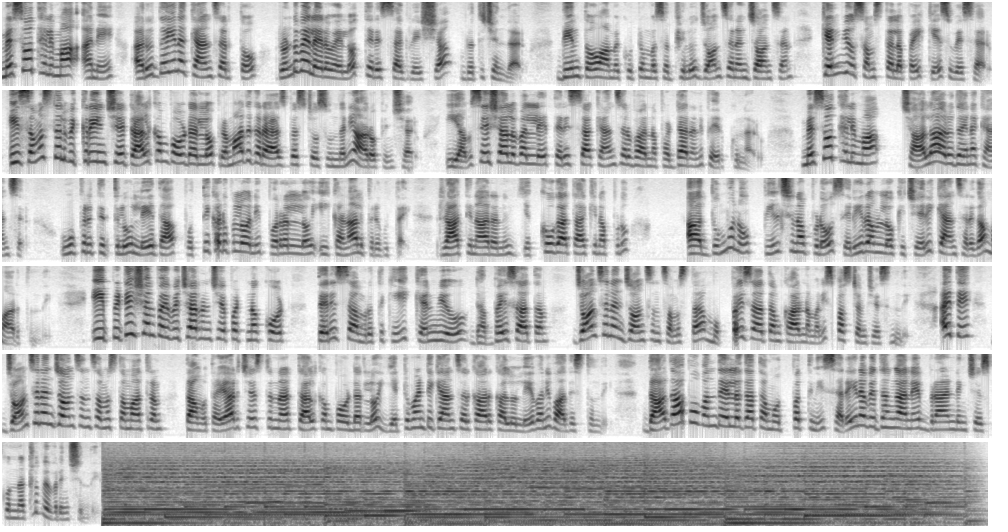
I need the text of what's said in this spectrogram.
మెసోథెలిమా అనే అరుదైన క్యాన్సర్తో రెండు వేల ఇరవైలో తెరిసా గ్రేషియా మృతి చెందారు. దీంతో ఆమె కుటుంబ సభ్యులు జాన్సన్ అండ్ జాన్సన్ కెన్యూ సంస్థలపై కేసు వేశారు. ఈ సంస్థలు విక్రయించే టాల్కమ్ పౌడర్లో ప్రమాదకర ఆస్బెస్టోస్ ఉందని ఆరోపించారు. ఈ అవశేషాల వల్లే తెరిసా క్యాన్సర్ బారిన పడ్డారని పేర్కొన్నారు. మెసోథెలిమా చాలా అరుదైన క్యాన్సర్. ఊపిరితిత్తులు లేదా పొత్తి కడుపులోని పొరల్లో ఈ కణాలు పెరుగుతాయి. రాతి నారను ఎక్కువగా తాకినప్పుడు ఆ దుమ్మును పీల్చినప్పుడు శరీరంలోకి చేరి క్యాన్సర్గా మారుతుంది. ఈ పిటిషన్పై విచారణ చేపట్టిన కోర్టు తెరిసా మృతికి కెన్వ్యూ డెబ్బై శాతం జాన్సన్ అండ్ జాన్సన్ సంస్థ ముప్పై శాతం కారణమని స్పష్టం చేసింది. అయితే జాన్సన్ అండ్ జాన్సన్ సంస్థ మాత్రం తాము తయారు చేస్తున్న టాల్కమ్ పౌడర్లో ఎటువంటి క్యాన్సర్ కారకాలు లేవని వాదిస్తుంది. దాదాపు వందేళ్ళుగా తమ ఉత్పత్తిని సరైన విధంగానే బ్రాండింగ్ చేసుకున్నట్లు వివరించింది.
